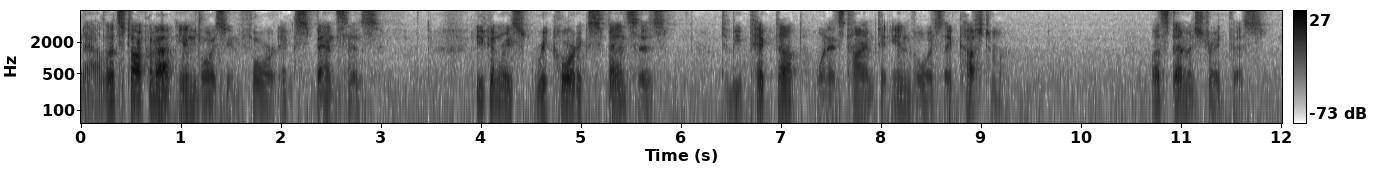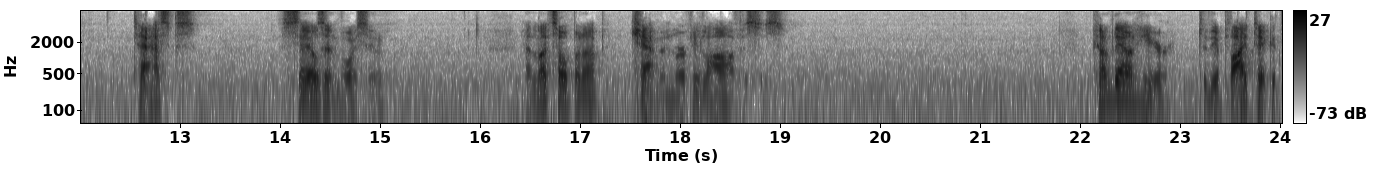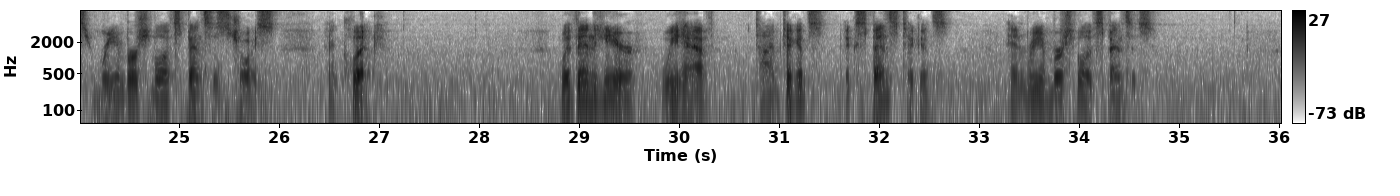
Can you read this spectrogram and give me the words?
Now let's talk about invoicing for expenses. You can re record expenses to be picked up when it's time to invoice a customer. Let's demonstrate this. Tasks, Sales Invoicing, and let's open up Chapman Murphy Law Offices. Come down here to the Apply Tickets Reimbursable Expenses choice and click. Within here we have time tickets, expense tickets, and reimbursable expenses.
